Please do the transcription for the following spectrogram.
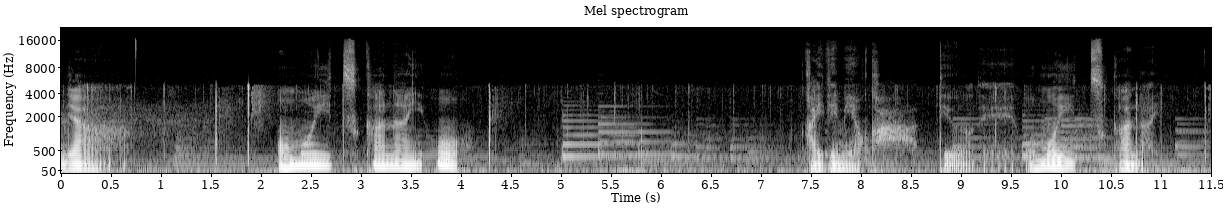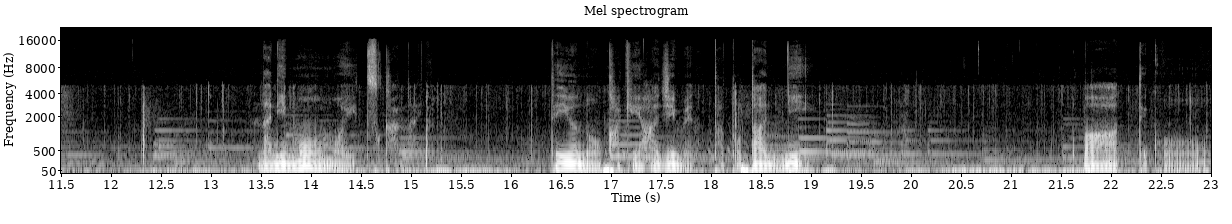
ど。じゃあ、思いつかないを書いてみようかっていうので、思いつかない。何も思いつかない。っていうのを書き始めた途端に、バーってこう、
